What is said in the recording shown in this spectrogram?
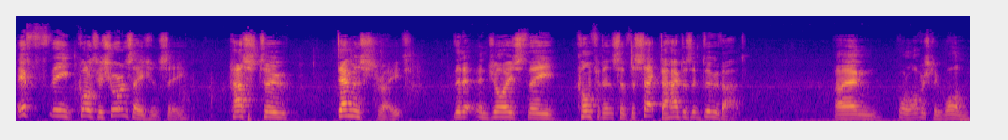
if the Quality Assurance Agency has to demonstrate that it enjoys the confidence of the sector, how does it do that? Um, well, obviously, one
